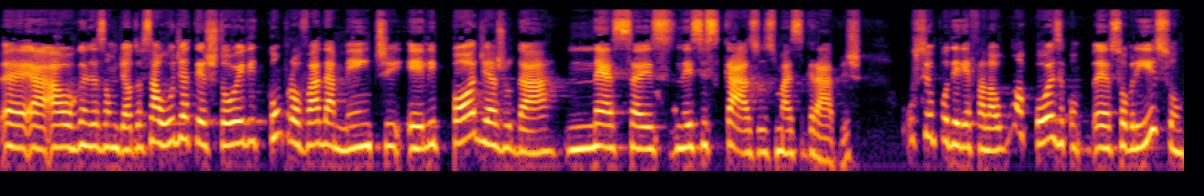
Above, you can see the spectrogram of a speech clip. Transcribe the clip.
é, a Organização Mundial da Saúde atestou, ele comprovadamente, ele pode ajudar nessas, nesses casos mais graves. O senhor poderia falar alguma coisa é, sobre isso?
